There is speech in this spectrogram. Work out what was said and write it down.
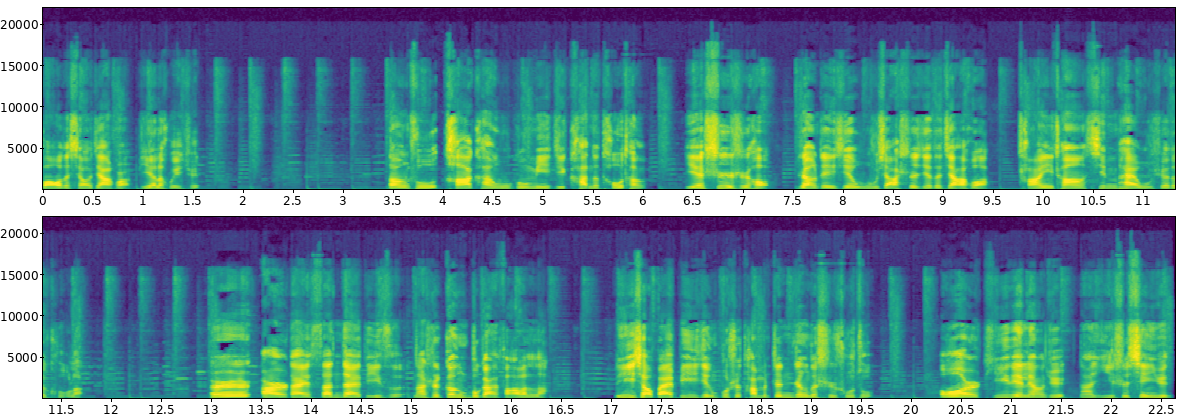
薄的小家伙憋了回去。当初他看武功秘籍看的头疼，也是时候让这些武侠世界的家伙尝一尝新派武学的苦了。而二代、三代弟子那是更不敢发问了。李小白毕竟不是他们真正的师出祖，偶尔提点两句，那已是幸运。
